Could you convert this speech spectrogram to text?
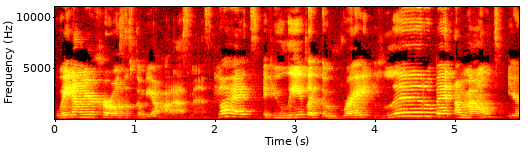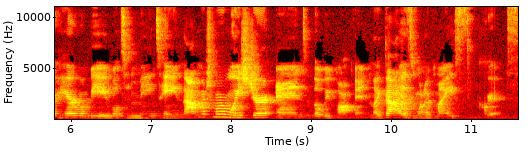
weigh down your curls. It's gonna be a hot ass mess. But if you leave like the right little bit amount your hair will be able to maintain that much more moisture and they'll be popping. Like that is one of my secrets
